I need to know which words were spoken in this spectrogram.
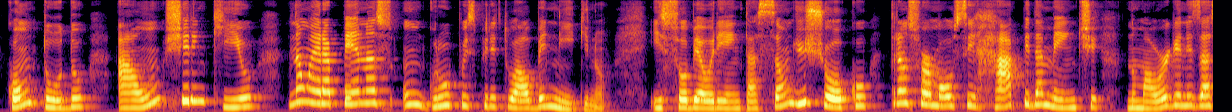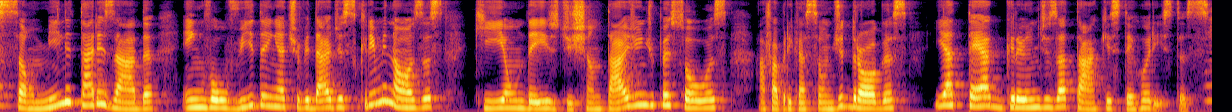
Contudo, a um Shirinkyo não era apenas um grupo espiritual benigno, e sob a orientação de Shoko, transformou-se rapidamente numa organização militarizada envolvida em atividades criminosas que iam desde chantagem de pessoas, a fabricação de drogas e até a grandes ataques terroristas.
